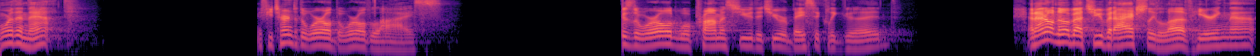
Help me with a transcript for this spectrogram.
More than that, if you turn to the world, the world lies. Because the world will promise you that you are basically good. And I don't know about you, but I actually love hearing that.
